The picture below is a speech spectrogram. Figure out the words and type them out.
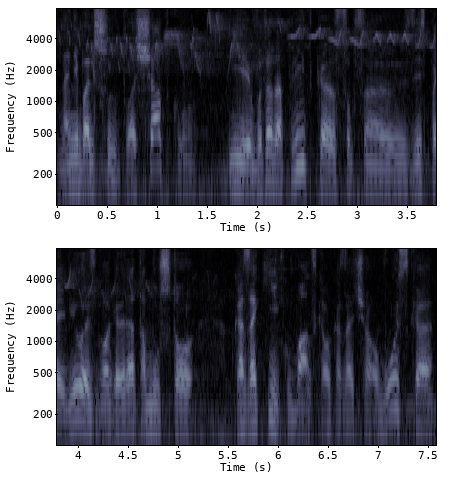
на небольшую площадку. И вот эта плитка, собственно, здесь появилась благодаря тому, что казаки кубанского казачьего войска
